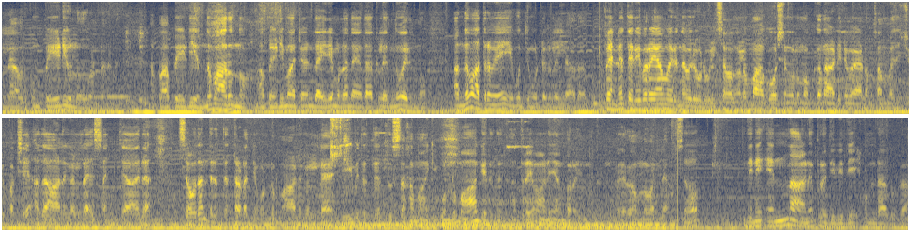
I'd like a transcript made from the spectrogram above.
എല്ലാവർക്കും പേടിയുള്ളത് കൊണ്ടാണ്. അപ്പോൾ ആ പേടി എന്ന് മാറുന്നോ? ആ പേടി മാറ്റാൻ ധൈര്യമുള്ള നേതാക്കൾ എന്ന് വരുന്നു? അന്ന് മാത്രമേ ഈ ബുദ്ധിമുട്ടുകൾ ഇല്ലാതാകൂ. ഇപ്പൊ എന്നെ തെറി പറയാൻ വരുന്നവരോട് ഉത്സവങ്ങളും ആഘോഷങ്ങളും ഒക്കെ നാടിന് വേണം സമ്മതിച്ചു. പക്ഷെ അത് ആളുകളുടെ സഞ്ചാര സ്വാതന്ത്ര്യത്തെ തടഞ്ഞുകൊണ്ടും ആളുകളുടെ ജീവിതത്തെ ദുസ്സഹമാക്കിക്കൊണ്ടും ആകരുത്. അത്രയുമാണ് ഞാൻ പറയുന്നത്. വേറെ ഒന്നുമല്ല. സോ ഇതിന് എന്നാണ് പ്രതിവിധി ഉണ്ടാകുക?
